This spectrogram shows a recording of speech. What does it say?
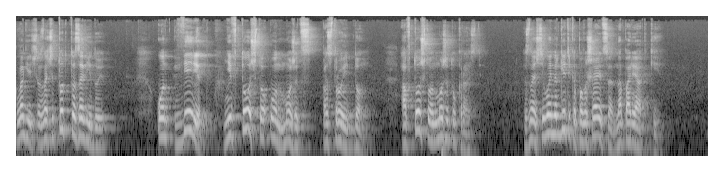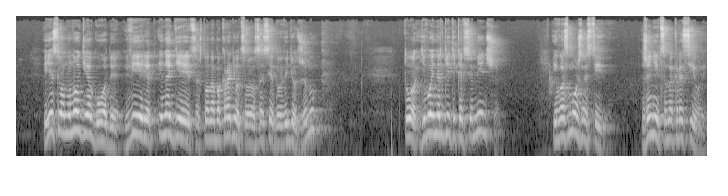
Логично. Значит, тот, кто завидует, он верит не в то, что он может построить дом, а в то, что он может украсть. Значит, его энергетика повышается на порядки. И если он многие годы верит и надеется, что он обокрадет своего соседа, уведет жену, то его энергетика все меньше, и возможностей жениться на красивой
